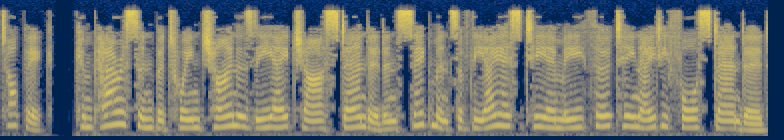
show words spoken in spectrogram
Topic. Comparison between China's EHR standard and segments of the ASTM E1384 standard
